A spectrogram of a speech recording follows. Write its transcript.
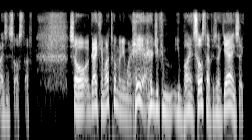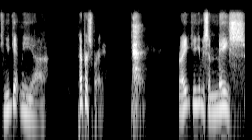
Buys and sells stuff. So a guy came up to him and he went, "Hey, I heard you can you buy and sell stuff." He's like, "Yeah." He's like, "Can you get me uh pepper spray? right? Can you give me some mace?"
